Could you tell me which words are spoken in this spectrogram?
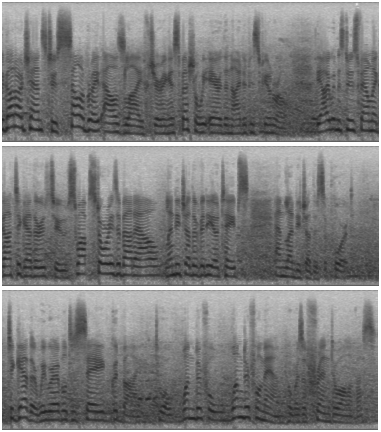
We got our chance to celebrate Al's life during a special we aired the night of his funeral. The Eyewitness News family got together to swap stories about Al, lend each other videotapes, and lend each other support. Together, we were able to say goodbye to a wonderful, wonderful man who was a friend to all of us.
